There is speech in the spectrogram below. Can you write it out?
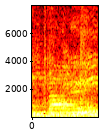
night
